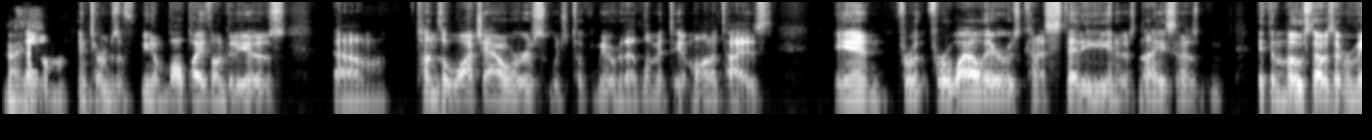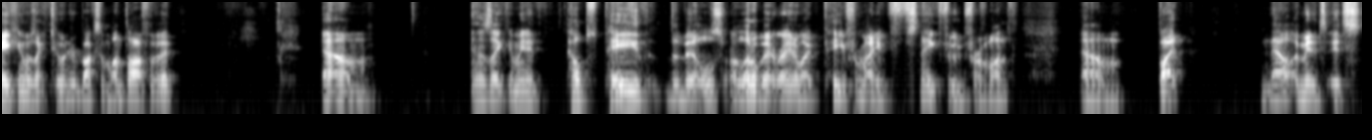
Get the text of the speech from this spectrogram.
nice. um, in terms of you know ball python videos, um, tons of watch hours, which took me over that limit to get monetized. And for for a while there, it was kind of steady and it was nice. And I was at the most I was ever making was like 200 bucks a month off of it. Um, and I was like, I mean, it helps pay the bills a little bit, right? I might pay for my snake food for a month. Um, but now, I mean, it's it's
